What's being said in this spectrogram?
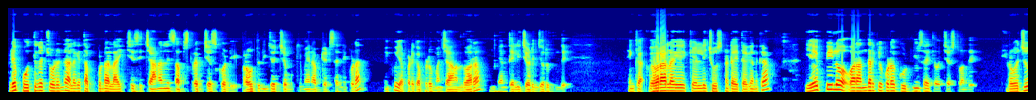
వీడియో పూర్తిగా చూడండి అలాగే తప్పకుండా లైక్ చేసి ఛానల్ని సబ్స్క్రైబ్ చేసుకోండి. ప్రభుత్వం నుంచి వచ్చే ముఖ్యమైన అప్డేట్స్ అన్నీ కూడా మీకు ఎప్పటికప్పుడు మన ఛానల్ ద్వారా నేను తెలియజేయడం జరుగుతుంది. ఇంకా వివరాలకి వెళ్ళి చూసినట్టయితే కనుక ఏపీలో వారందరికీ కూడా గుడ్ న్యూస్ అయితే వచ్చేస్తుంది. రోజు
